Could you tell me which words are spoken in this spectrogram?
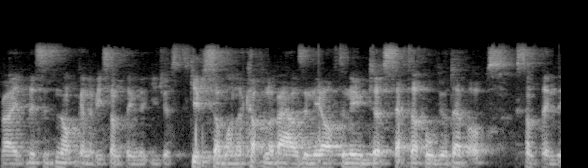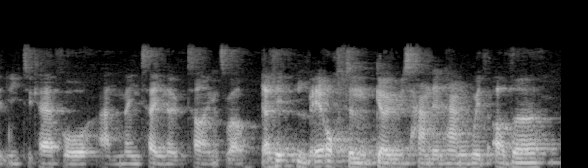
right? This is not going to be something that you just give someone a couple of hours in the afternoon to set up all your DevOps, something that you need to care for and maintain over time as well. I think it often goes hand in hand with other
